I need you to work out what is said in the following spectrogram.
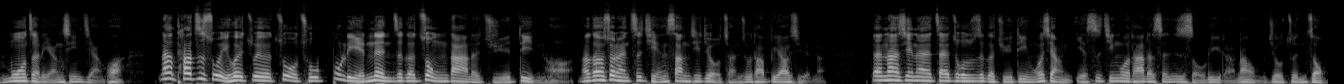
摸着良心讲话。那他之所以会做做出不连任这个重大的决定哈，那他虽然之前上期就有传出他不要选了。但他现在在做出这个决定，我想也是经过他的深思熟虑了。那我们就尊重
